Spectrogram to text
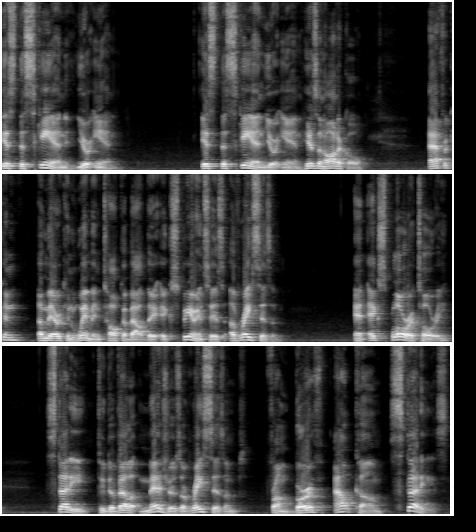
It's the skin you're in. It's the skin you're in. Here's an article African American women talk about their experiences of racism an exploratory study to develop measures of racism from birth outcome studies.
